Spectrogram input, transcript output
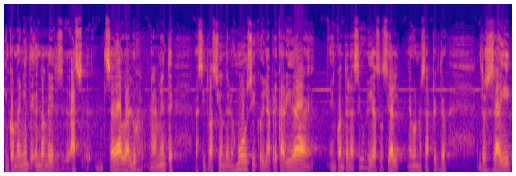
inconvenientes en donde se ha dado a luz realmente la situación de los músicos y la precariedad en cuanto a la seguridad social en algunos aspectos. Entonces ahí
